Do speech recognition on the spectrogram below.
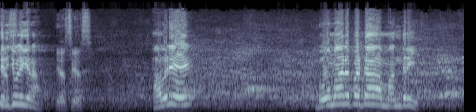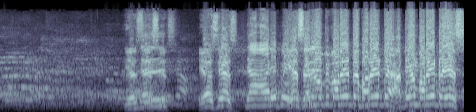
തിരിച്ചു യെസ് യെസ് അവർ ബഹുമാനപ്പെട്ട മന്ത്രി. പറയട്ടെ പറയട്ടെ. അദ്ദേഹം പറയട്ടെ യെസ്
